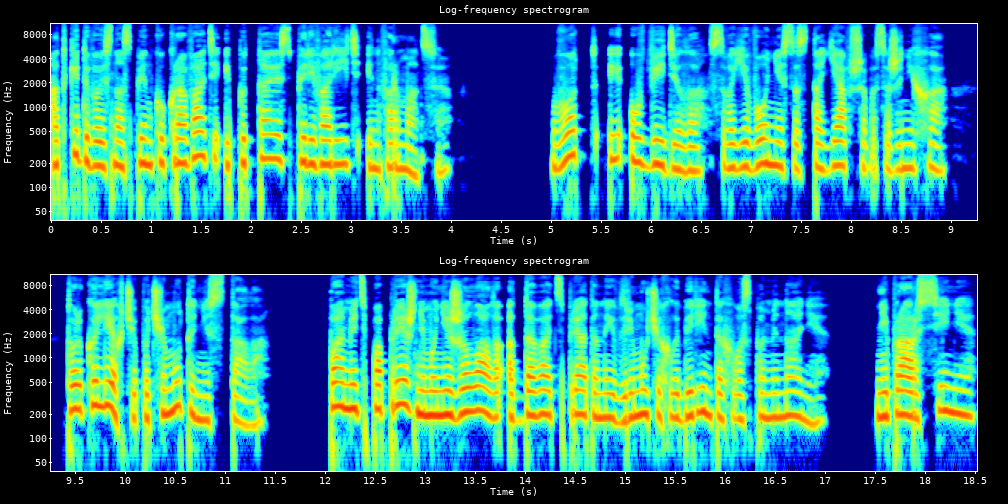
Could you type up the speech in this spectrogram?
откидываясь на спинку кровати и пытаясь переварить информацию. Вот и увидела своего несостоявшегося жениха. Только легче почему-то не стало. Память по-прежнему не желала отдавать спрятанные в дремучих лабиринтах воспоминания ни про Арсения,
